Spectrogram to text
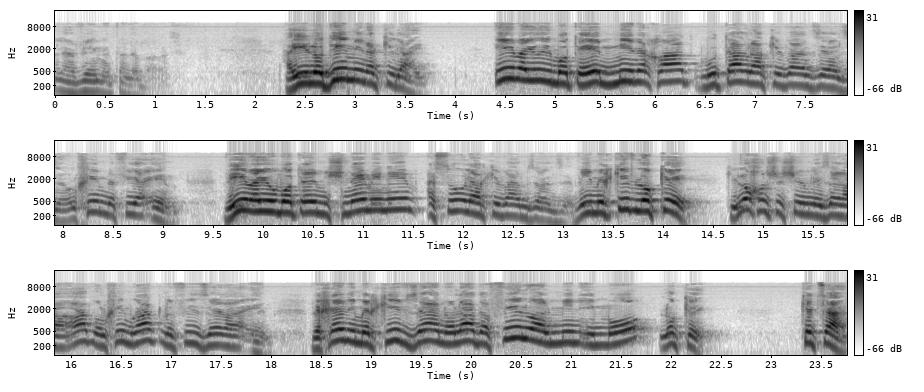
להבין את הדבר הזה. הילודים מן הכלאיים, אם היו אמותיהם מין אחד, מותר להרכיבן זה על זה, הולכים לפי האם. ואם היו אמותיהם משני מינים, אסור להרכיבם זה על זה. ואם הרכיב לוקה, כי לא חוששים לזרע האב, הולכים רק לפי זרע האם. וכן אם הרכיב זה הנולד אפילו על מין אמו, לוקה. כיצד?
